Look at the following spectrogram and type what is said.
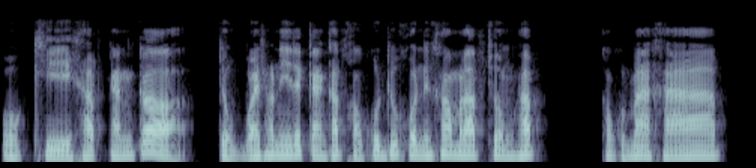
โอเคครับงั้นก็จบไว้เท่านี้แล้วกันครับขอบคุณทุกคนที่เข้ามารับชมครับ ขอบคุณมากครับ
